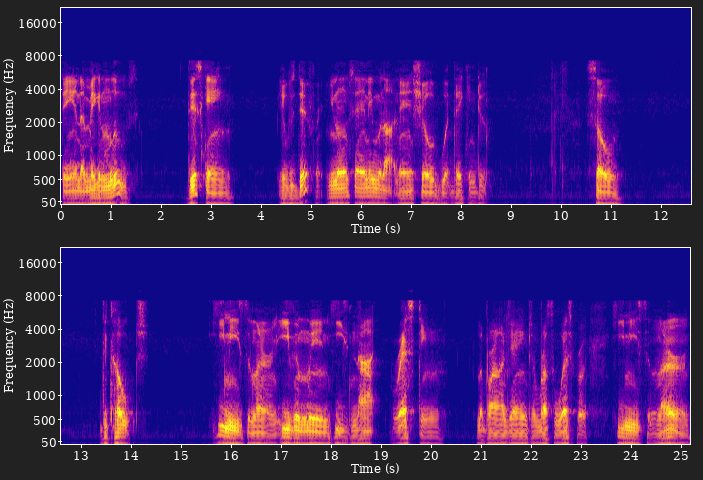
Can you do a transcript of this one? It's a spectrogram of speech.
they end up making them lose. This game, it was different. You know what I'm saying? They went out there and showed what they can do. So, the coach, he needs to learn even when he's not LeBron James and Russell Westbrook. He needs to learn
